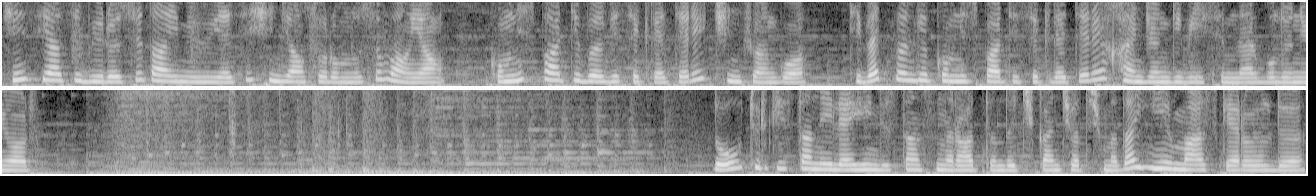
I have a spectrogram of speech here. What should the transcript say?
Çin Siyasi Bürosu daimi üyesi Şincan sorumlusu Wang Yang, Komünist Parti Bölge Sekreteri Qin Chuanguo, Tibet Bölge Komünist Parti Sekreteri Han Zheng gibi isimler bulunuyor. Doğu Türkistan ile Hindistan sınırı hattında çıkan çatışmada 20 asker öldü.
